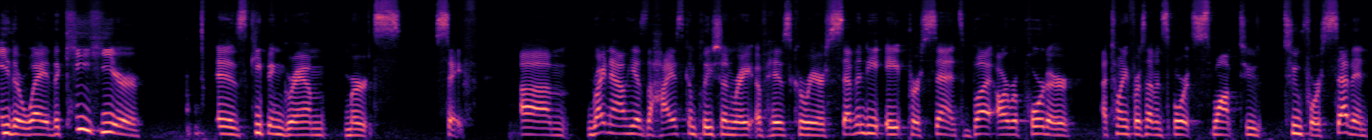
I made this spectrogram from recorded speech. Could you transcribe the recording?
either way. The key here is keeping Graham Mertz safe. Um, right now, he has the highest completion rate of his career, 78%. But our reporter at 24 7 Sports, Swamp 247,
